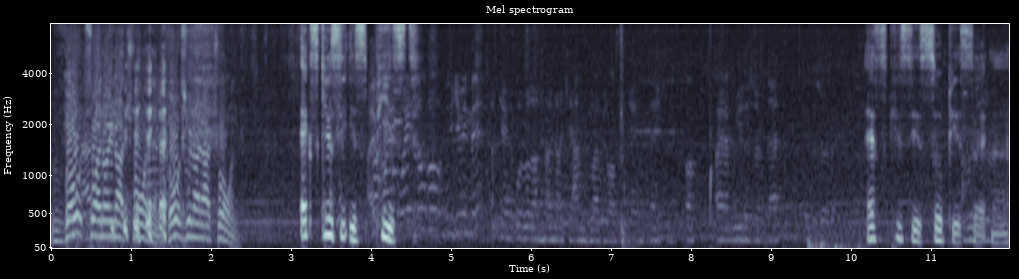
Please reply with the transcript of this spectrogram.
Vote so I know you're not trolling then. Vote so you're not, trolling. XQC is pissed. XQC is so pissed right now.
